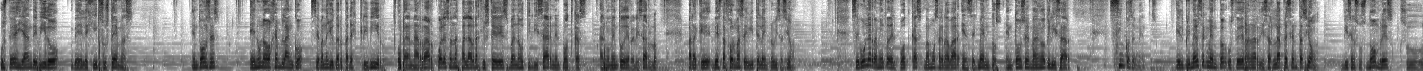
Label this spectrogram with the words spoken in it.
ustedes ya han debido de elegir sus temas. Entonces, en una hoja en blanco se van a ayudar para escribir o para narrar cuáles son las palabras que ustedes van a utilizar en el podcast al momento de realizarlo, para que de esta forma se evite la improvisación. Según la herramienta del podcast, vamos a grabar en segmentos, entonces van a utilizar cinco segmentos. El primer segmento, ustedes van a realizar la presentación, dicen sus nombres, su,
